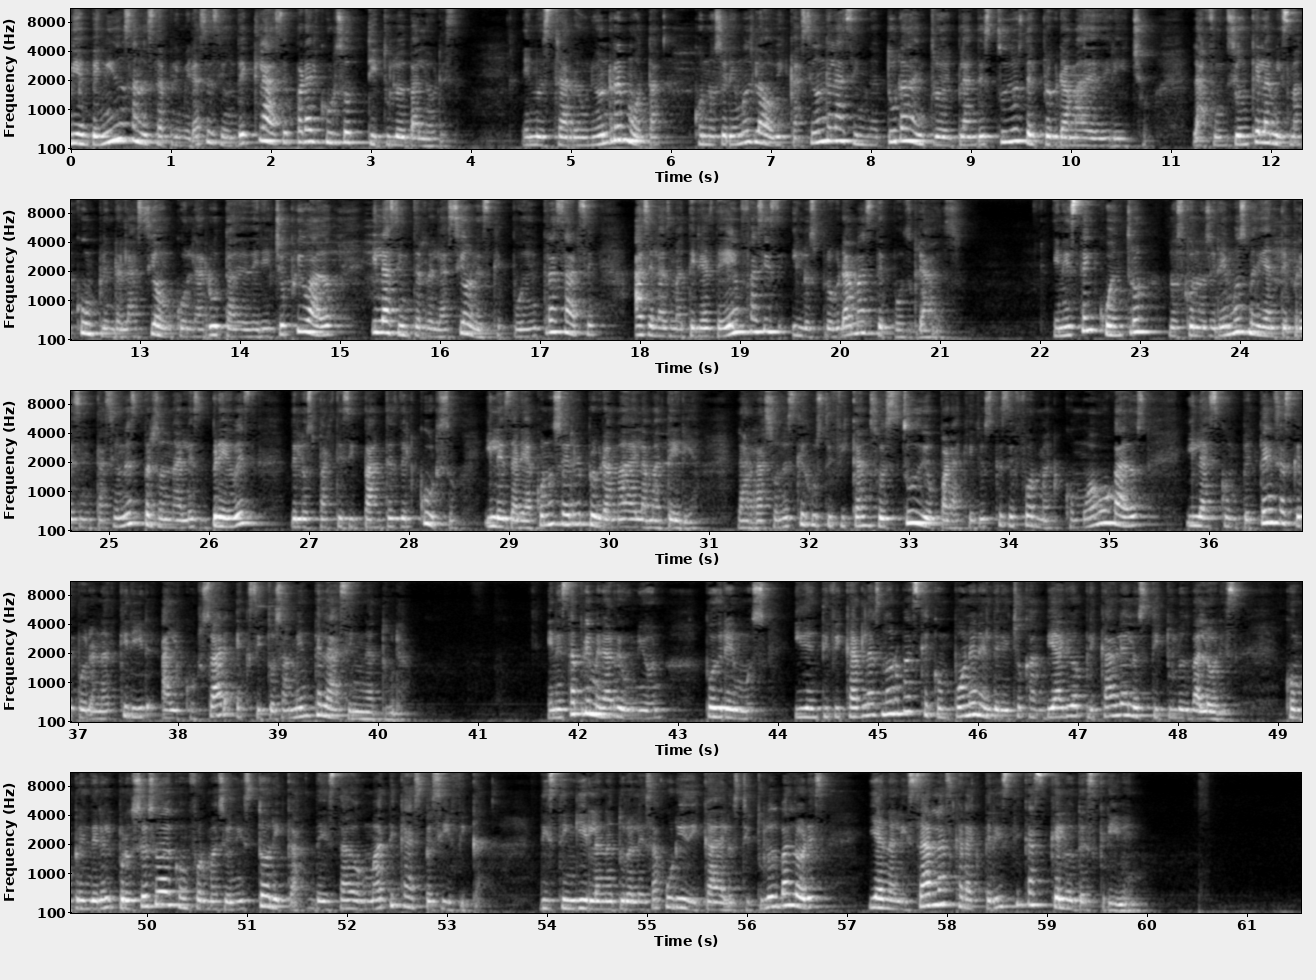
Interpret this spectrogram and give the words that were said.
Bienvenidos a nuestra primera sesión de clase para el curso Títulos Valores. En nuestra reunión remota conoceremos la ubicación de la asignatura dentro del plan de estudios del programa de Derecho, la función que la misma cumple en relación con la ruta de Derecho privado y las interrelaciones que pueden trazarse hacia las materias de énfasis y los programas de posgrados. En este encuentro nos conoceremos mediante presentaciones personales breves de los participantes del curso y les daré a conocer el programa de la materia, las razones que justifican su estudio para aquellos que se forman como abogados y las competencias que podrán adquirir al cursar exitosamente la asignatura. En esta primera reunión podremos identificar las normas que componen el derecho cambiario aplicable a los títulos valores, comprender el proceso de conformación histórica de esta dogmática específica, distinguir la naturaleza jurídica de los títulos valores y analizar las características que los describen.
